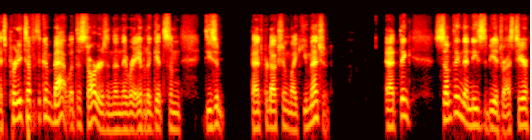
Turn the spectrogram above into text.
It's pretty tough to combat with the starters. And then they were able to get some decent bench production, like you mentioned. And I think something that needs to be addressed here,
